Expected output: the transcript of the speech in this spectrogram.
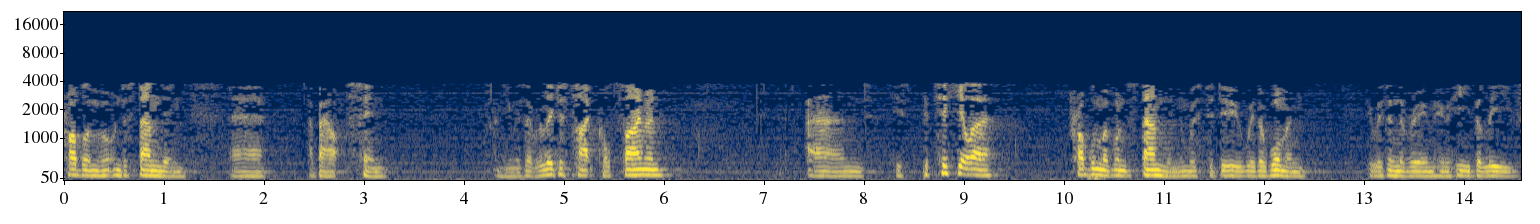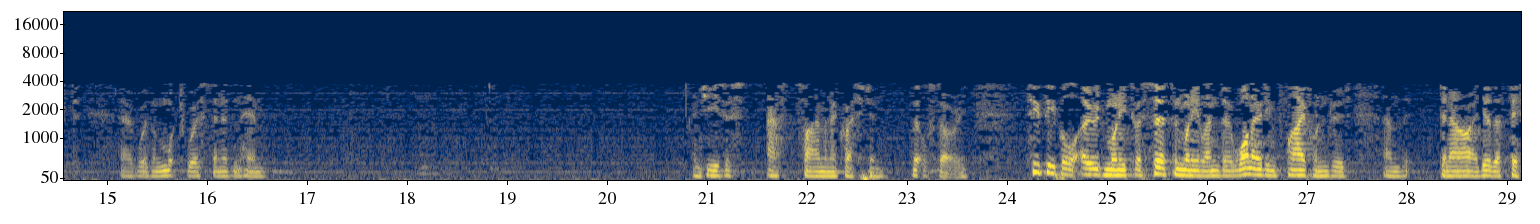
problem of understanding uh, about sin. And he was a religious type called Simon. And his particular problem of understanding was to do with a woman who was in the room who he believed uh, was a much worse sinner than him. And Jesus asked Simon a question, little story. Two people owed money to a certain moneylender. One owed him 500 and denarii, the other 50.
